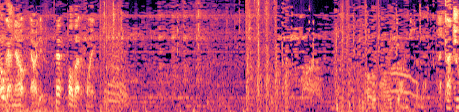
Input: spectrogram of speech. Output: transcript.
Oh god, now, now I do. Eh, fall back point. Overpowered guns to the neck. I got you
